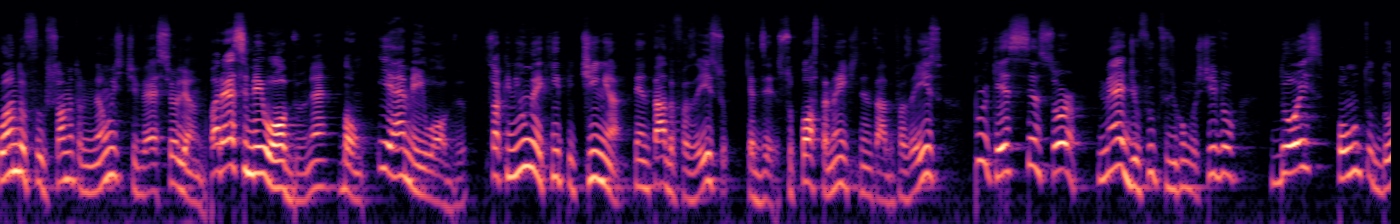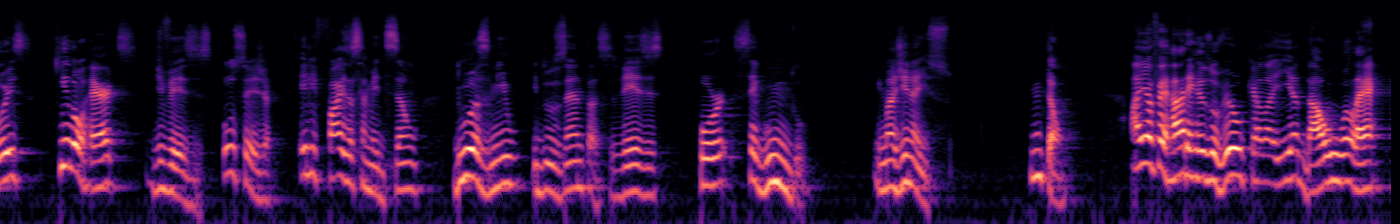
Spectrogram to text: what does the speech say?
quando o fluxômetro não estivesse olhando. Parece meio óbvio, né? Bom, e é meio óbvio. Só que nenhuma equipe tinha tentado fazer isso, quer dizer, supostamente tentado fazer isso, porque esse sensor mede o fluxo de combustível 2.2 kHz de vezes. Ou seja, ele faz essa medição 2.200 vezes por segundo. Imagina isso. Então, aí a Ferrari resolveu que ela ia dar o olé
